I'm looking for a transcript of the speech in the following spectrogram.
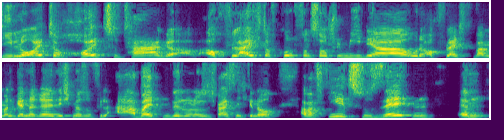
die Leute heutzutage, auch vielleicht aufgrund von Social Media oder auch vielleicht, weil man generell nicht mehr so viel arbeiten will oder so, ich weiß nicht genau, aber viel zu selten ähm,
